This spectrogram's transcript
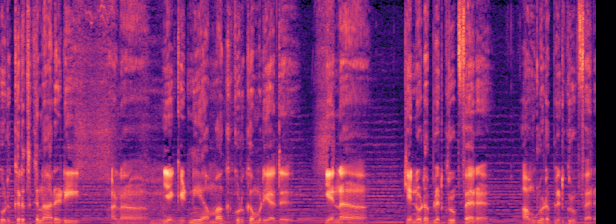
கொடுக்கறதுக்கு நான் ரெடி ஆனா என் கிட்னியை அம்மாவுக்கு கொடுக்க முடியாது. ஏன்னா என்னோட பிளட் குரூப் வேற. அவங்களோட பிளட் குரூப் வேற.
